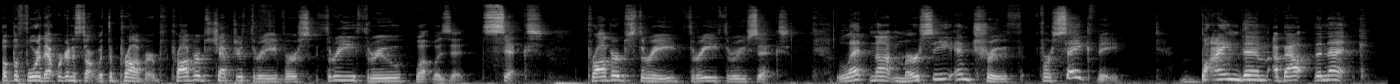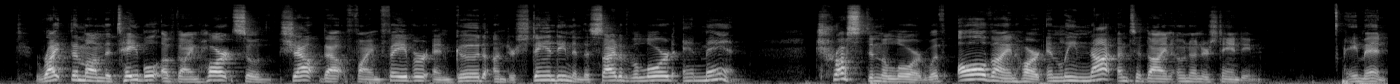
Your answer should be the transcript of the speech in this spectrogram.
but before that, we're going to start with the Proverbs. Proverbs chapter 3, verse 3 through what was it? 6. Proverbs 3, 3 through 6. Let not mercy and truth forsake thee. Bind them about the neck. Write them on the table of thine heart, so shalt thou find favor and good understanding in the sight of the Lord and man. Trust in the Lord with all thine heart, and lean not unto thine own understanding. Amen.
